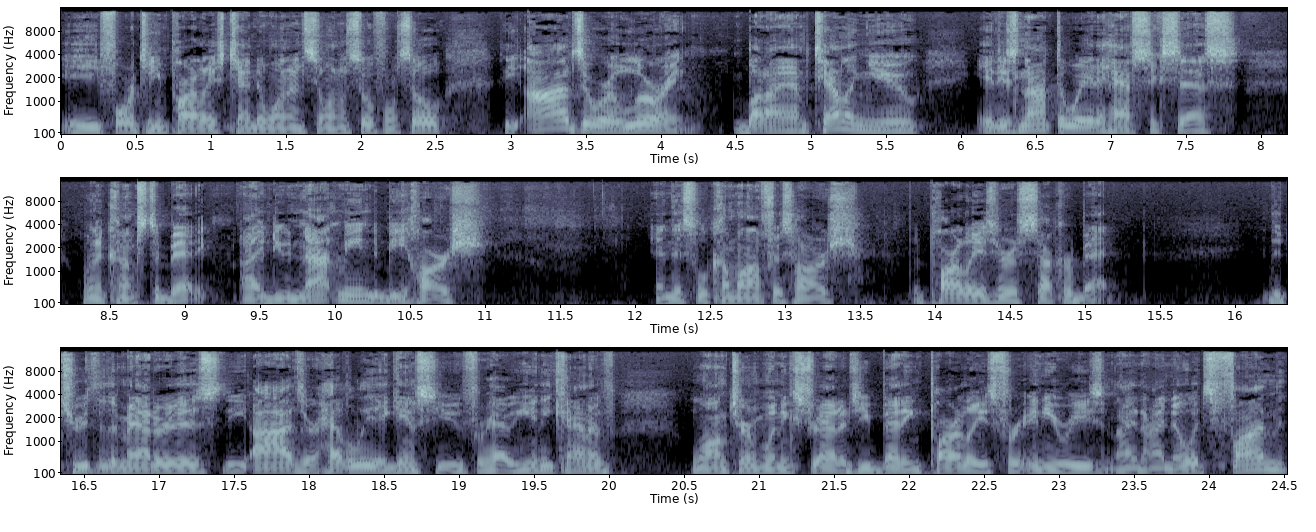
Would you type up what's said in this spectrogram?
A 14 parlay is 10 to 1, and so on and so forth. So the odds are alluring, but I am telling you, it is not the way to have success when it comes to betting. I do not mean to be harsh, and this will come off as harsh, but parlays are a sucker bet. The truth of the matter is, the odds are heavily against you for having any kind of long term winning strategy betting parlays for any reason. I, I know it's fun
